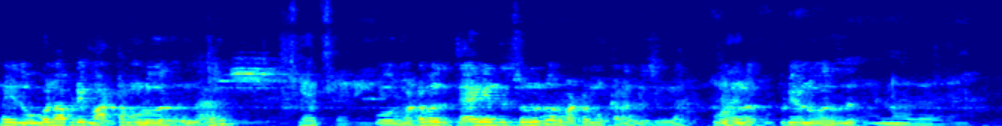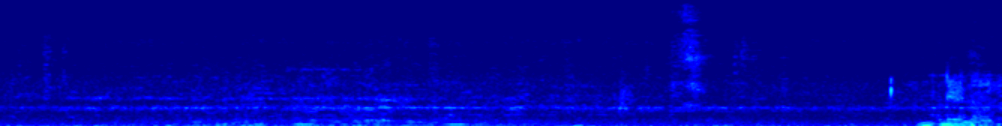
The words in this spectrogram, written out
இது ஒவ்வொன்றும் அப்படியே மட்டம் முழுவதுங்கண்ணா சரி சரி. ஒரு மட்டம் வந்து தேங்காய் எந்திரிச்சு ஒரு மட்டம் கணக்கு வச்சுங்களா ஒன்று இப்படி ஒன்று வருது இன்னும் அது இப்படி என்ன வரும்?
